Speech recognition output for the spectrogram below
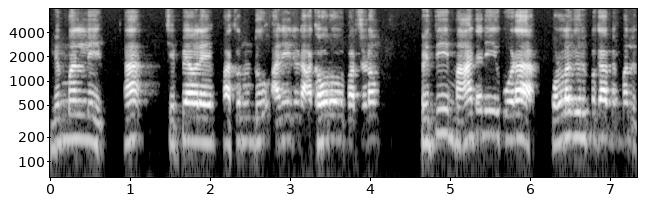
మిమ్మల్ని ఆ చెప్పేవలే పక్కనుండు అనేటువంటి అగౌరవపరచడం ప్రతి మాటని కూడా పుల్ల విరుపుగా మిమ్మల్ని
